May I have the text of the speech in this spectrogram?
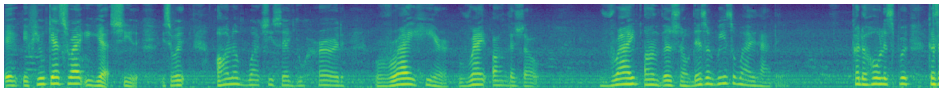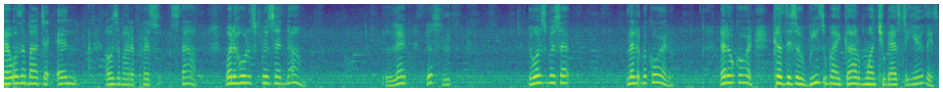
If if you guess right, yes, she. What all of what she said you heard right here, right on the show, right on the show. There's a reason why it happened. Cause the Holy Spirit, cause I was about to end, I was about to press stop, but the Holy Spirit said no. Let just the Holy Spirit said, let it record. Let it record. Cause there's a reason why God wants you guys to hear this.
